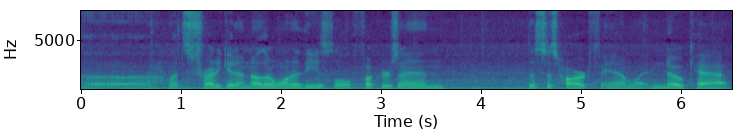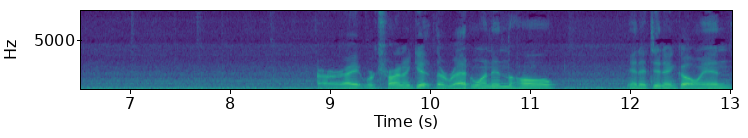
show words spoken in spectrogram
Uh, let's try to get another one of these little fuckers in. This is hard, fam. Like, no cap. Alright, we're trying to get the red one in the hole. And it didn't go in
